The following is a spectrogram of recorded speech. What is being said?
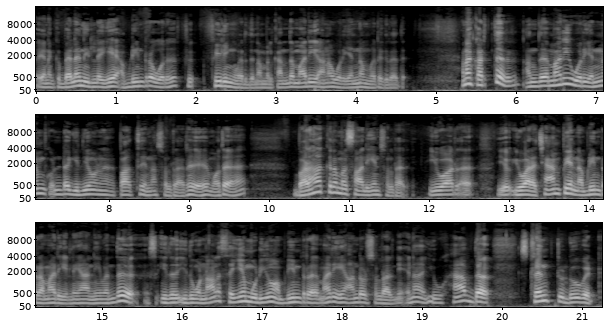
எனக்கு பலன் இல்லையே அப்படின்ற ஒரு ஃபீலிங் வருது நம்மளுக்கு. அந்த மாதிரியான ஒரு எண்ணம் வருகிறது. ஆனால் கர்த்தர் அந்த மாதிரி ஒரு எண்ணம் கொண்ட கிதியோனை பார்த்து என்ன சொல்கிறாரு முத பராக்கிரமசாலின்னு சொல்கிறார் you are you are a champion அப்படின்ற மாதிரி இல்லையா? நீ வந்து இது இது உன்னால் செய்ய முடியும் அப்படின்ற மாதிரி ஆண்டவர் சொல்கிறார் ஏன்னா you have the strength to do it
